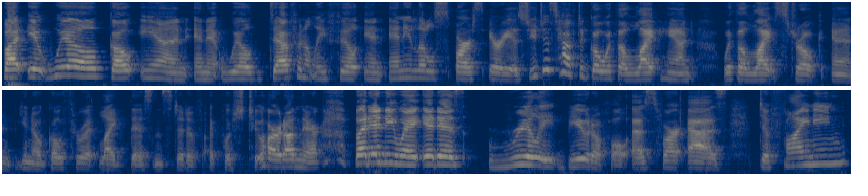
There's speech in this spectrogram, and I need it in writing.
but it will go in and it will definitely fill in any little sparse areas. You just have to go with a light hand with a light stroke and you know go through it like this instead of i push too hard on there. But anyway it is really beautiful as far as defining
